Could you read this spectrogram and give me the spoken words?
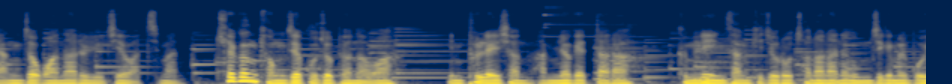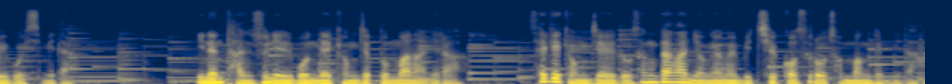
양적 완화를 유지해왔지만 최근 경제 구조 변화와 인플레이션 압력에 따라 금리 인상 기조로 전환하는 움직임을 보이고 있습니다. 이는 단순히 일본 내 경제뿐만 아니라 세계 경제에도 상당한 영향을 미칠 것으로 전망됩니다.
